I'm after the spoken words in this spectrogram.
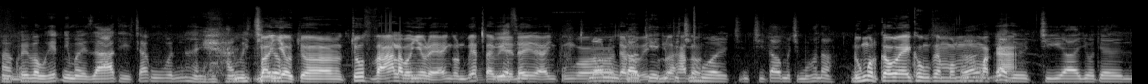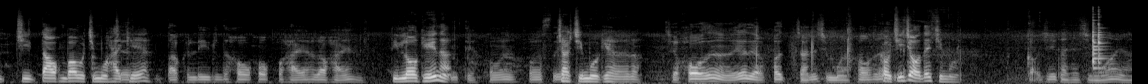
à, khuê vòng hết nhưng mà giá thì chắc cũng vẫn phải 20 triệu bao nhiêu cho chốt giá là bao nhiêu để anh còn biết? Tại vì ở đây là anh cũng lo có lù trao đổi kia với chỉ rồi. mua chỉ, tao mà chỉ mua hơn đâu đúng một câu anh không món Ờ, mặc cả. chỉ uh, vô tiền chỉ tao không bao mà chỉ mua hai kia. tao phải đi hộp hộp hộp hải rau hải thì lo kia nè thì chắc chỉ mua kia rồi. Chỉ hộp thế này giờ phải trả chỉ mua hộp cậu chỉ cho đấy chỉ mua. Cậu chỉ cần chỉ mua à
